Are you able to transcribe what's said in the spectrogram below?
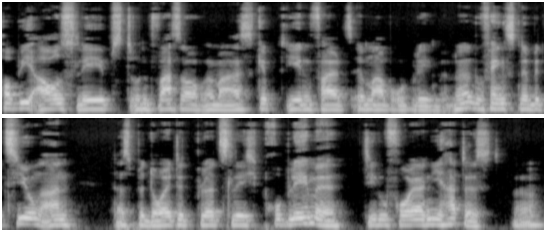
Hobby auslebst und was auch immer. Es gibt jedenfalls immer Probleme. Ne? Du fängst eine Beziehung an, das bedeutet plötzlich Probleme, die du vorher nie hattest. Ne?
